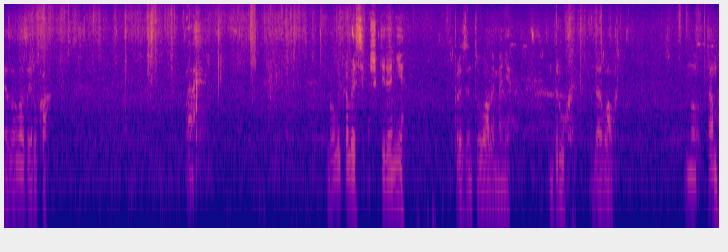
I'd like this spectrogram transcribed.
не залазить рука. Були колись шкіряні, презентували мені, друг давав. Ну там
